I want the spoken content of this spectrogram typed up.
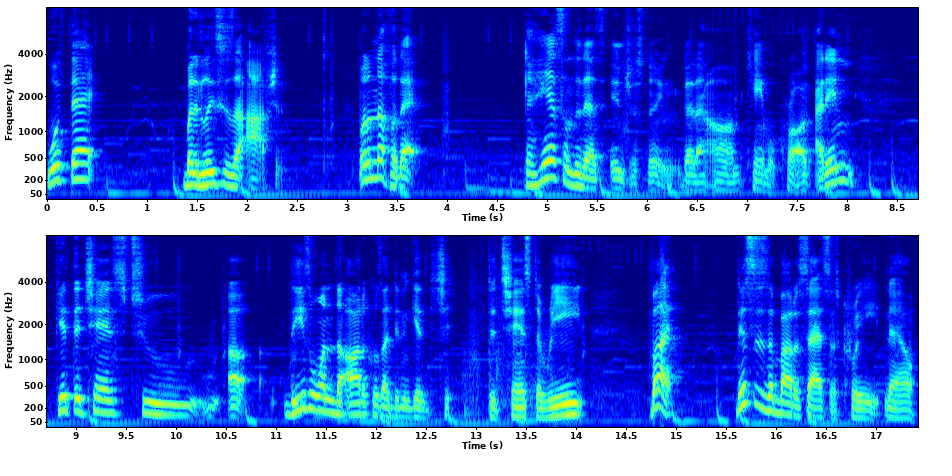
with that, but at least it's an option. But enough of that. And here's something that's interesting that I um came across. I didn't get the chance to. Uh, these are one of the articles I didn't get the, the chance to read, but this is about Assassin's Creed. Now,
